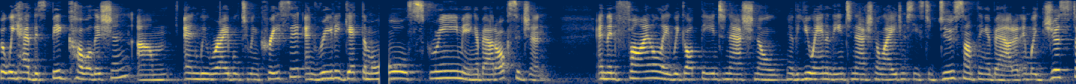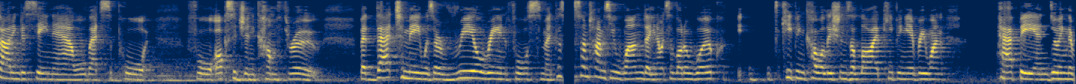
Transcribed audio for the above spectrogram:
But we had this big coalition um, and we were able to increase it and really get them all screaming about oxygen. And then finally, we got the international, you know, the UN and the international agencies to do something about it. And we're just starting to see now all that support for oxygen come through. But that to me was a real reinforcement because sometimes you wonder, you know, it's a lot of work keeping coalitions alive, keeping everyone happy and doing the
